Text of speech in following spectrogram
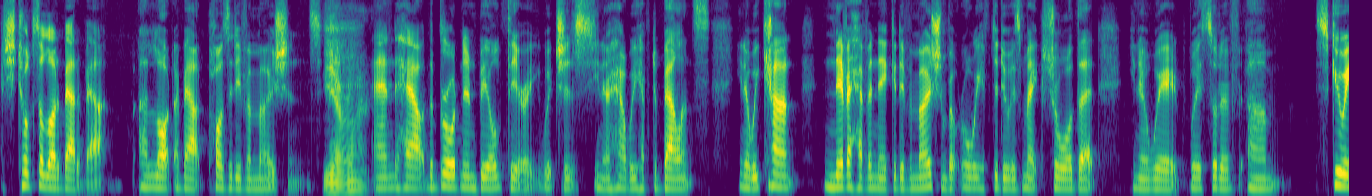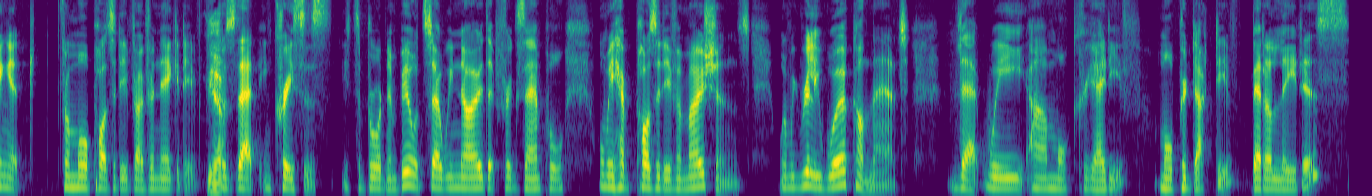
she talks a lot about about a lot about positive emotions. Yeah, right. and how the broaden and build theory which is you know how we have to balance you know we can't never have a negative emotion but all we have to do is make sure that you know we're we're sort of um, skewing it from more positive over negative because that increases it's a broaden and build. So we know that for example when we have positive emotions when we really work on that that we are more creative more productive better leaders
